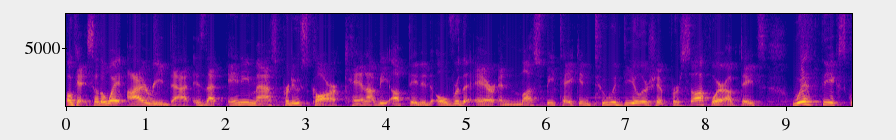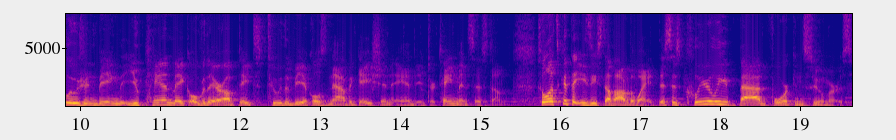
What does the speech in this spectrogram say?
Okay, so the way I read that is that any mass produced car cannot be updated over the air and must be taken to a dealership for software updates, with the exclusion being that you can make over the air updates to the vehicle's navigation and entertainment system. So let's get the easy stuff out of the way. This is clearly bad for consumers.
